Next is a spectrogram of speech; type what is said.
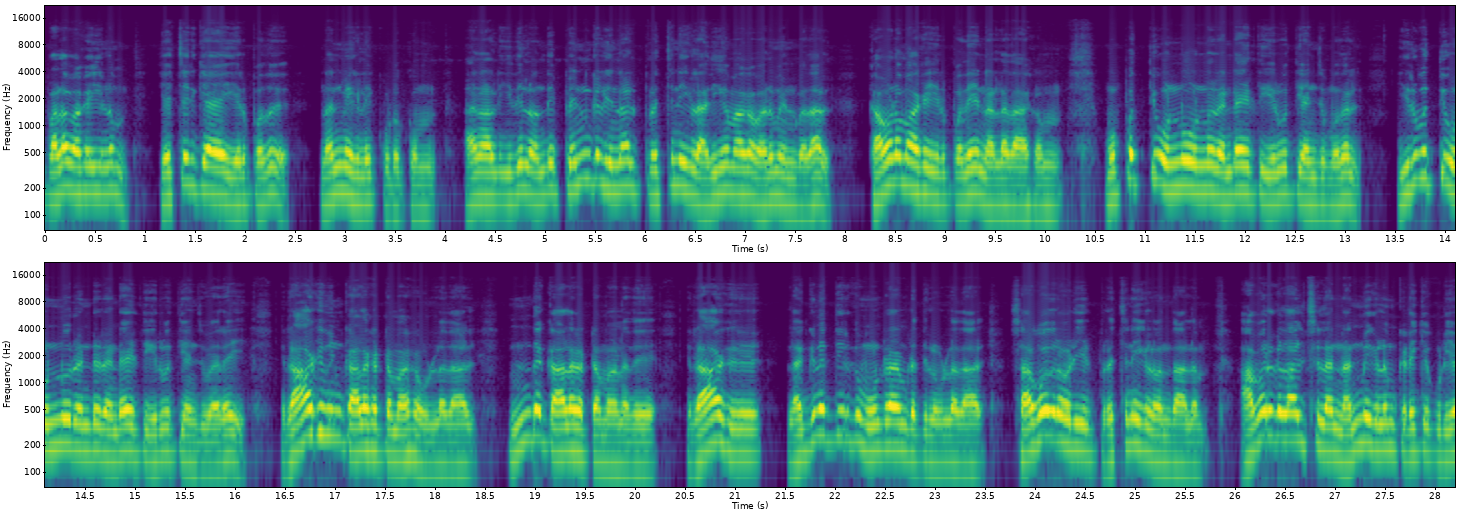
பல வகையிலும் எச்சரிக்கையாக இருப்பது நன்மைகளை கொடுக்கும். அதனால் இதில் வந்து பெண்களினால் பிரச்சனைகள் அதிகமாக வரும் என்பதால் கவனமாக இருப்பதே நல்லதாகும். முப்பத்தி ஒன்று ஒன்று ரெண்டாயிரத்தி இருபத்தி அஞ்சு முதல் இருபத்தி ஒன்று ரெண்டு ரெண்டாயிரத்தி இருபத்தி அஞ்சு வரை ராகுவின் காலகட்டமாக உள்ளதால் இந்த காலகட்டமானது ராகு லக்னத்திற்கு மூன்றாம் இடத்தில் உள்ளதால் சகோதர வழியில் பிரச்சனைகள் வந்தாலும் அவர்களால் சில நன்மைகளும் கிடைக்கக்கூடிய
